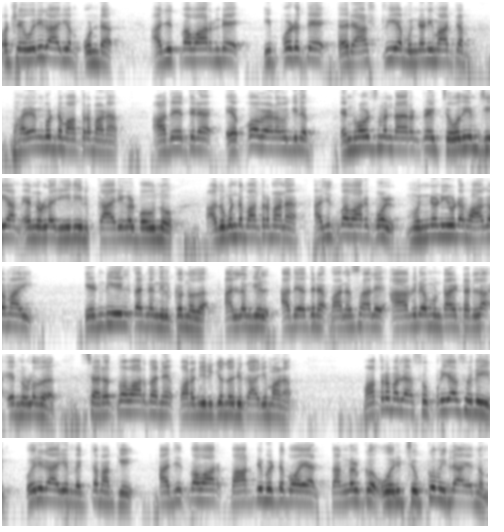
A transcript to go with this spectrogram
പക്ഷേ ഒരു കാര്യം ഉണ്ട്. അജിത് പവാറിന്റെ ഇപ്പോഴത്തെ രാഷ്ട്രീയ മുന്നണി മാറ്റം ഭയം കൊണ്ട് മാത്രമാണ്. അദ്ദേഹത്തിന് എപ്പോൾ വേണമെങ്കിലും എൻഫോഴ്സ്മെന്റ് ഡയറക്ടറെ ചോദ്യം ചെയ്യാം എന്നുള്ള രീതിയിൽ കാര്യങ്ങൾ പോകുന്നു. അതുകൊണ്ട് മാത്രമാണ് അജിത് പവാർ ഇപ്പോൾ മുന്നണിയുടെ ഭാഗമായി എൻ ഡി എയിൽ തന്നെ നിൽക്കുന്നത്. അല്ലെങ്കിൽ അദ്ദേഹത്തിന് മനസ്സാലെ ആഗ്രഹമുണ്ടായിട്ടല്ല എന്നുള്ളത് ശരത് പവാർ തന്നെ പറഞ്ഞിരിക്കുന്ന ഒരു കാര്യമാണ്. മാത്രമല്ല സുപ്രിയ സുലിയും ഒരു കാര്യം വ്യക്തമാക്കി. അജിത് പവാർ പാർട്ടി വിട്ടു പോയാൽ തങ്ങൾക്ക് ഒരു ചുക്കുമില്ല എന്നും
